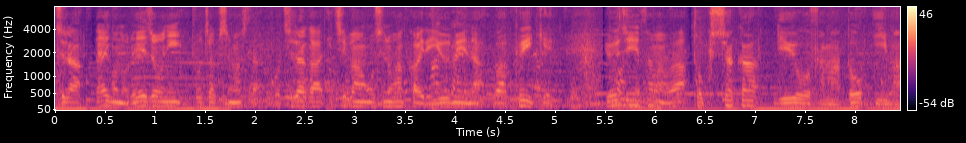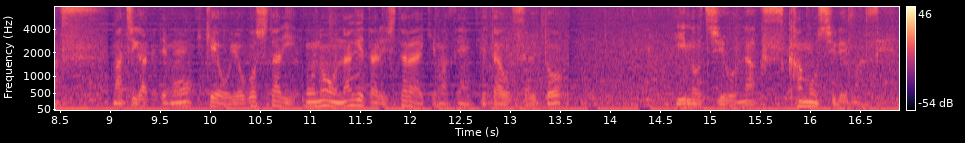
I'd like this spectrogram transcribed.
ちら第5の霊場に到着しました。こちらが一番忍野八海で有名な涌池。龍神様は徳釈竜王様と言います。間違っても池を汚したり物を投げたりしたらいけません。下手をすると命をなくすかもしれません。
